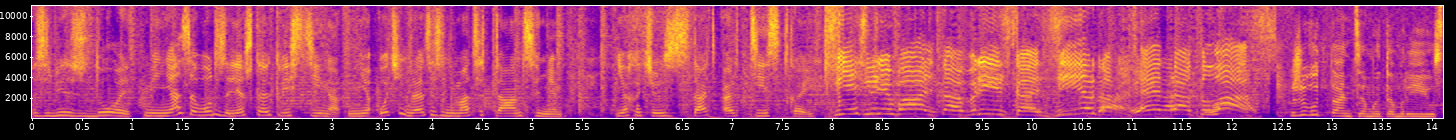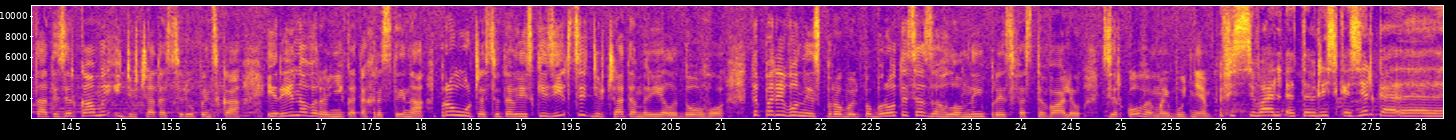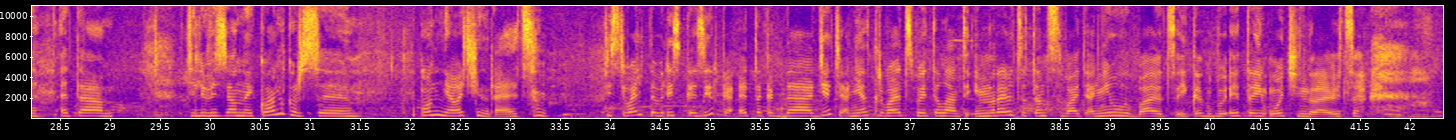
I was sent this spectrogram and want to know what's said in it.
звездой. Меня зовут Залевская Кристина. Мне очень нравится заниматься танцами. Я хочу стать артисткой. Фестиваль Таврийская зирка – это класс! Живуть танцями та мрією стати зірками і дівчата з Цюрюпинська – Ірина, Вероніка та Христина. Про участь у Таврійській зірці дівчата мріяли довго. Тепер і вони спробують поборотися за головний приз фестивалю – зіркове майбутнє. Фестиваль э, Таврийская зирка э, – это телевизионный конкурс. э, Он мне очень нравится. Фестиваль Таврийская зирка – это когда дети, они открывают свои таланты. Им нравится танцевать, они улыбаются, и как бы это им очень нравится.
